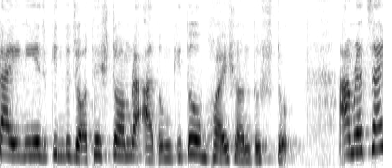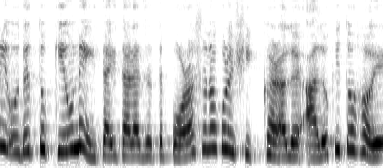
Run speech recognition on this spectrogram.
তাই নিয়ে কিন্তু যথেষ্ট আমরা আতঙ্কিত ও ভয় সন্তুষ্ট। আমরা চাই ওদের তো কেউ নেই, তাই তারা যাতে পড়াশোনা করে শিক্ষার আলোয় আলোকিত হয়ে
